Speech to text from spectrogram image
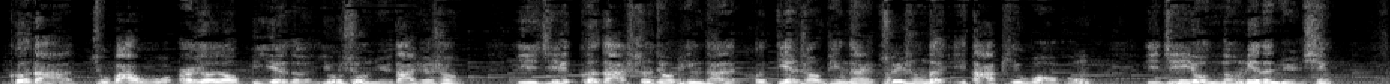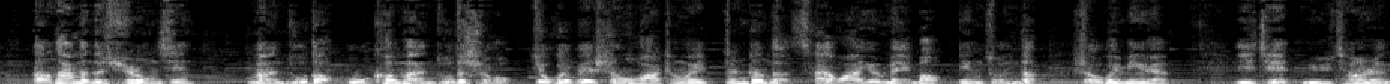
各大九八五、二幺幺毕业的优秀女大学生，以及各大社交平台和电商平台催生的一大批网红以及有能力的女性，当她们的虚荣心满足到无可满足的时候，就会被升华成为真正的才华与美貌并存的社会名媛以及女强人。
